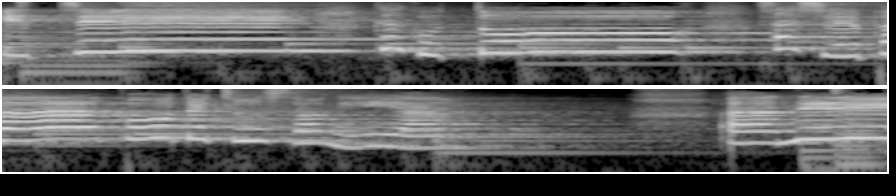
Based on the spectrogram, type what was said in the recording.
있지. 그곳도 사실 바보들 투성이야. 아니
